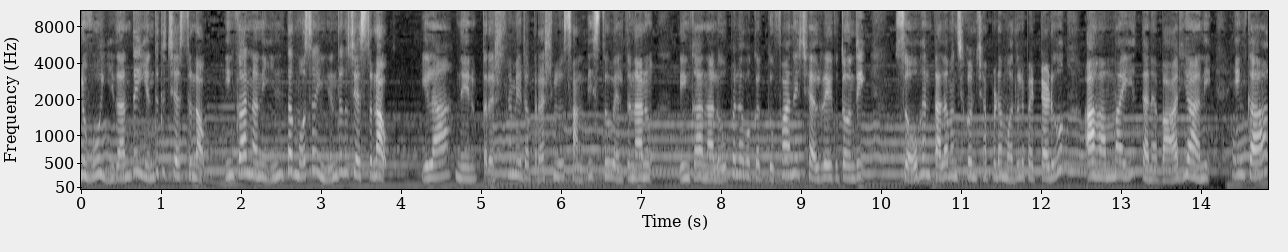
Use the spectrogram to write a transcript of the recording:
నువ్వు ఇదంతా ఎందుకు చేస్తున్నావు? ఇంకా నన్ను ఇంత మోసం ఎందుకు చేస్తున్నావు? ఇలా నేను ప్రశ్న మీద ప్రశ్నలు సంధిస్తూ వెళ్తున్నాను. ఇంకా నా లోపల ఒక తుఫానే చెలరేగుతోంది. సోహన్ తల వంచుకొని చెప్పడం మొదలు పెట్టాడు ఆ అమ్మాయి తన భార్య అని. ఇంకా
